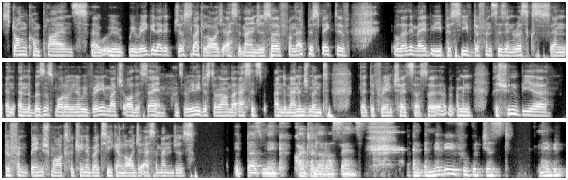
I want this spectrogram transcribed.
strong compliance. Uh, we, we regulate it just like large asset managers. So from that perspective, although there may be perceived differences in risks and, and, and the business model, you know, we very much are the same. It's really just around our assets under management that differentiates us. So, I mean, there shouldn't be a different benchmarks between a boutique and larger asset managers. It does make quite a lot of sense. And, and maybe if we could just maybe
